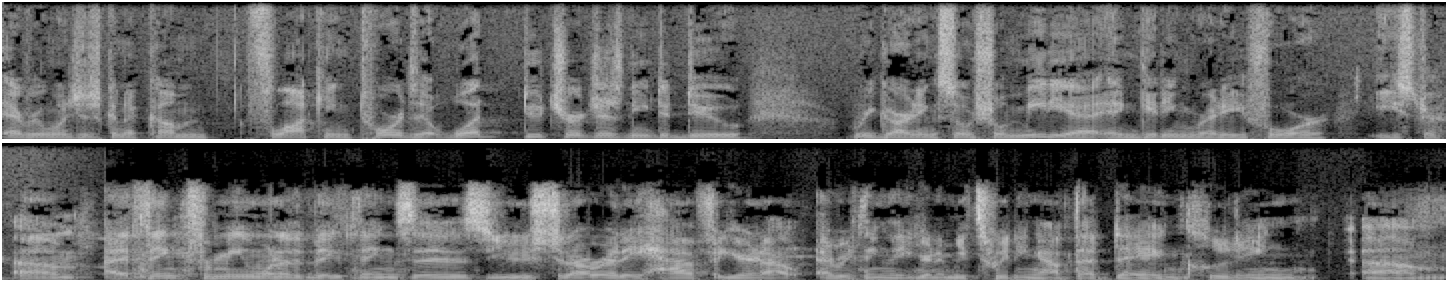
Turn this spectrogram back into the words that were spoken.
everyone's just going to come flocking towards it. What do churches need to do? Regarding social media and getting ready for Easter. Um, I think for me, one of the big things is you should already have figured out everything that you're going to be tweeting out that day, including um,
